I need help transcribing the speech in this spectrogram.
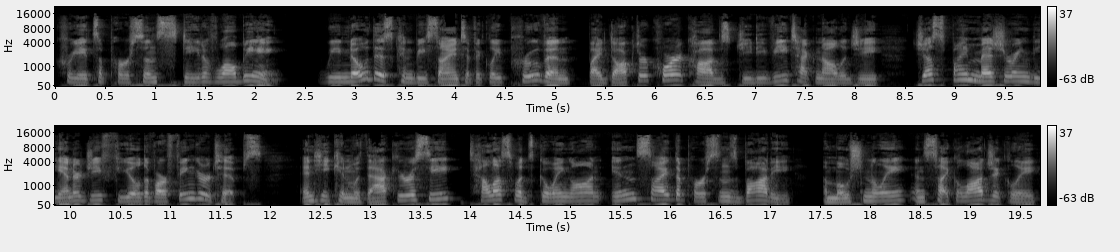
creates a person's state of well-being. We know this can be scientifically proven by Dr. Korotkov's GDV technology just by measuring the energy field of our fingertips. And he can, with accuracy, tell us what's going on inside the person's body, emotionally and psychologically,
